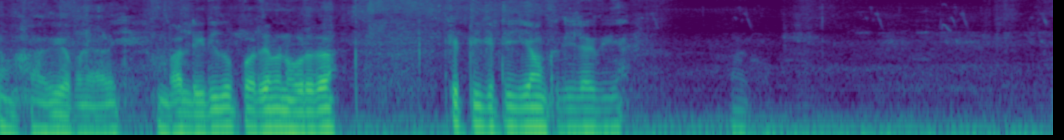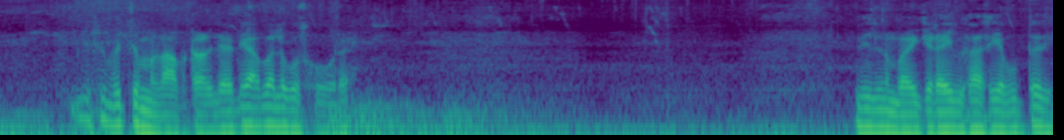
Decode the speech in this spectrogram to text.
ਆ ਗਈ ਆਪਣੇ ਵਾਲੀ। ਬਾਲੀ ਦੀ ਵੀ ਉੱਪਰ ਦੇ ਮੈਨੂੰ ਹੋਰ ਦਾ ਚਿੱਟੀ ਚਿੱਟੀ ਜਿਹੀ ਔਂਕਦੀ ਲੱਗਦੀ ਹੈ ਇਸ ਵਿੱਚ ਮਿਲਾਵਟ ਵਾਲੇ ਜਾਂਦੇ ਆ ਵੱਲ ਕੁਝ ਹੋਰ ਹੈ ਇਹਦੀ ਲੰਬਾਈ ਚੜਾਈ ਵੀ ਖਾਸੀ ਆ ਬੂਟੇ ਦੀ।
